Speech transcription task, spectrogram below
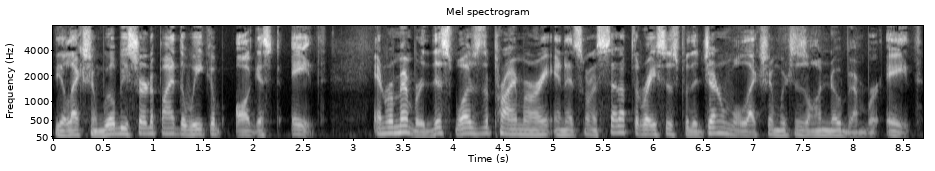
The election will be certified the week of August 8th. And remember, this was the primary, and it's going to set up the races for the general election, which is on November 8th.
